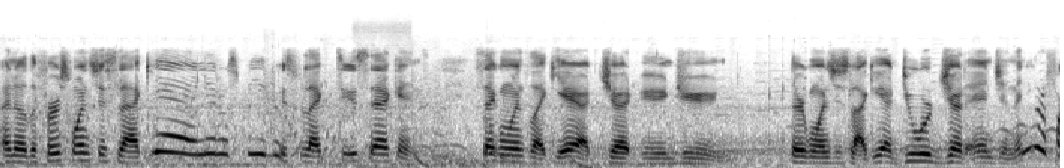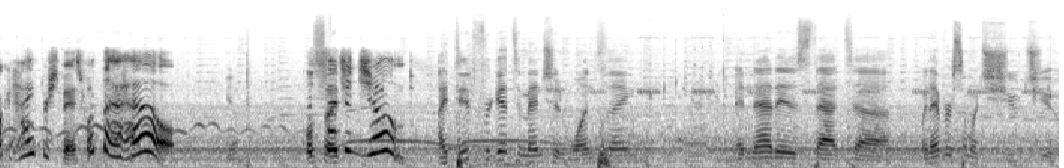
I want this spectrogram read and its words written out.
I know the first one's just like, yeah, little speed boost for like two seconds. Second one's like, yeah, jet engine. Third one's just like, yeah, dual jet engine. Then you go to fucking hyperspace. What the hell? Yep. That's Also, such a jump. I did forget to mention one thing, and that is that uh, whenever someone shoots you,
